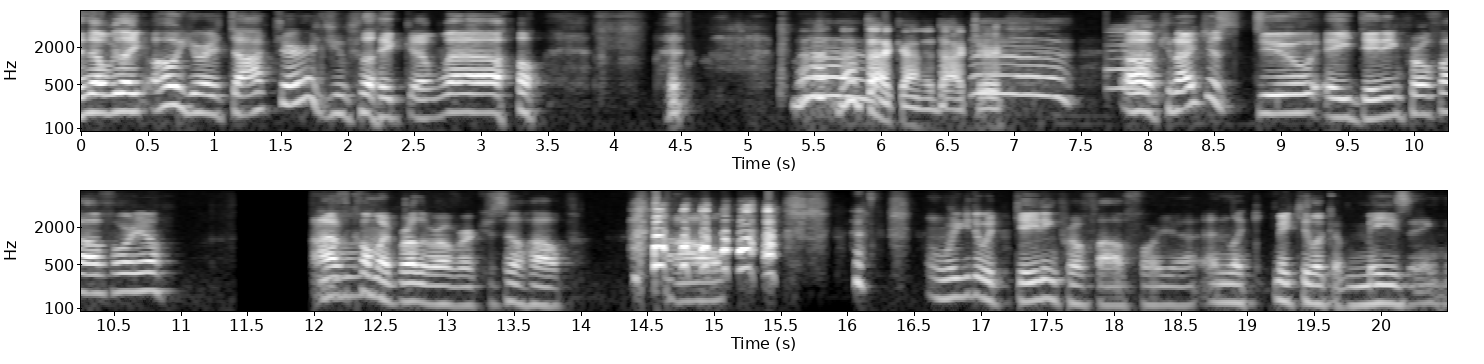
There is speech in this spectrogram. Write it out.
and they'll be like, oh, you're a doctor? And you'll be like, uh, well. Not, not that kind of doctor. Oh, can I just do a dating profile for you? I have to call my brother over because he'll help. Oh. And we can do a dating profile for you and like make you look amazing.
